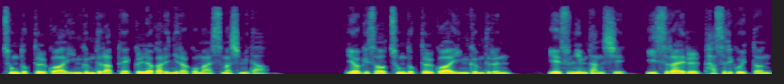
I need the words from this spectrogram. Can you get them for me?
총독들과 임금들 앞에 끌려가리니라고 말씀하십니다. 여기서 총독들과 임금들은 예수님 당시 이스라엘을 다스리고 있던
